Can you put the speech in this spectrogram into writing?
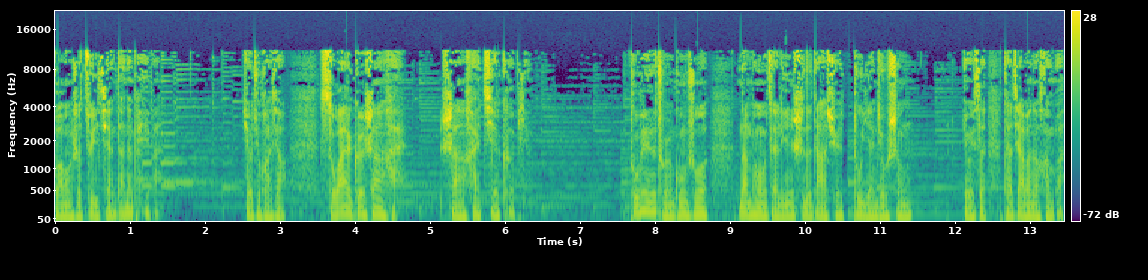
往往是最简单的陪伴。有句话叫“所爱隔山海，山海皆可平”。图片里的主人公说，男朋友在临时的大学读研究生，有一次他加班到很晚，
